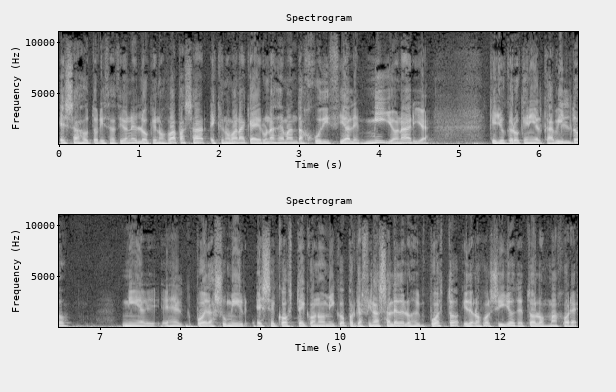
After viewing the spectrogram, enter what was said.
esas autorizaciones, lo que nos va a pasar es que nos van a caer unas demandas judiciales millonarias que yo creo que ni el Cabildo ni el, puede asumir ese coste económico porque al final sale de los impuestos y de los bolsillos de todos los majores.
